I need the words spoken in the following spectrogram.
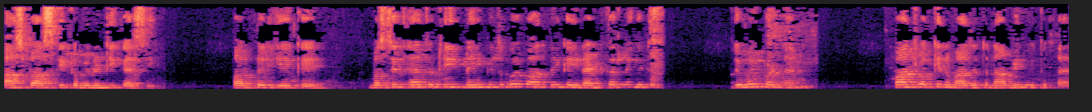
آس پاس کی کمیونٹی کیسی۔ اور پھر یہ کہ مسجد ہے تو ٹھیک، نہیں بھی تو کوئی بات نہیں، کہیں رینٹ کر لیں گے تو۔ جمعہ ہی پڑھنا ہے۔ نا پانچ وقت کی نمازیں تو نہ بھی ہوئی تو خیر۔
